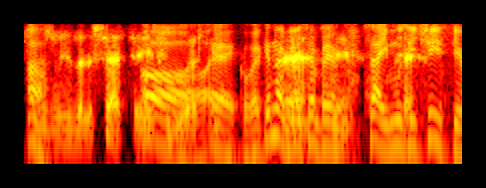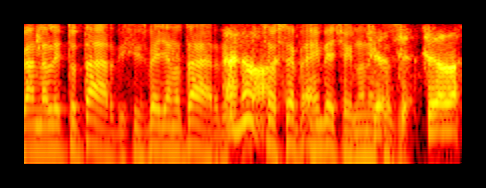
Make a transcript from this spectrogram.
sono ah. sveglio dalle sette. io, Oh, figurati. ecco, perché noi abbiamo Eh, sempre, sì. sai, i musicisti vanno a letto tardi, si svegliano tardi, Ah, no. Sono sempre- eh, invece non è C'era, così. c'era la,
